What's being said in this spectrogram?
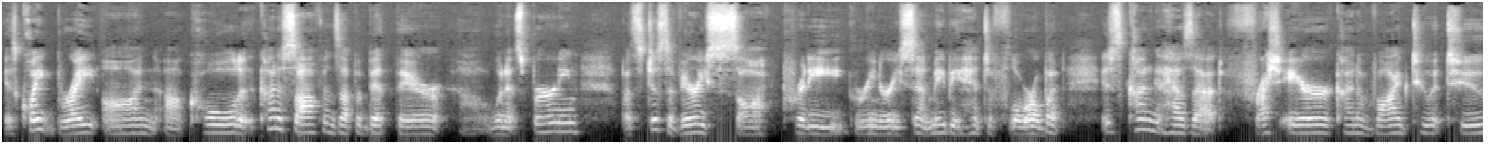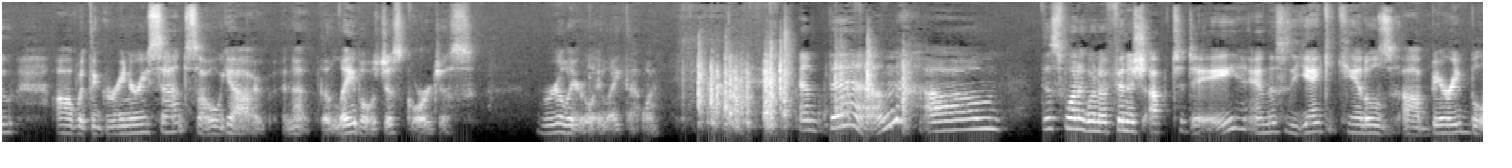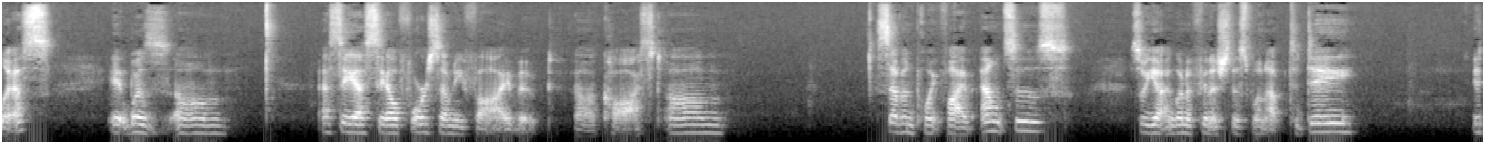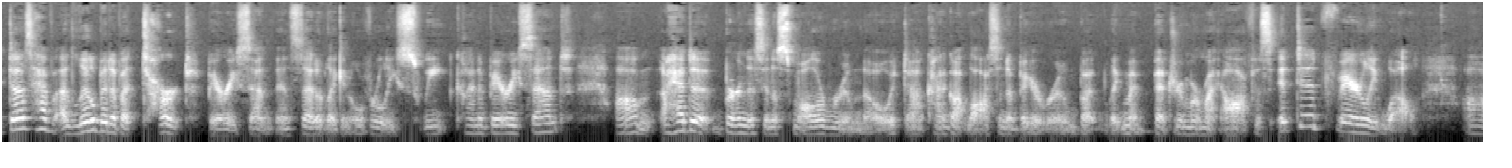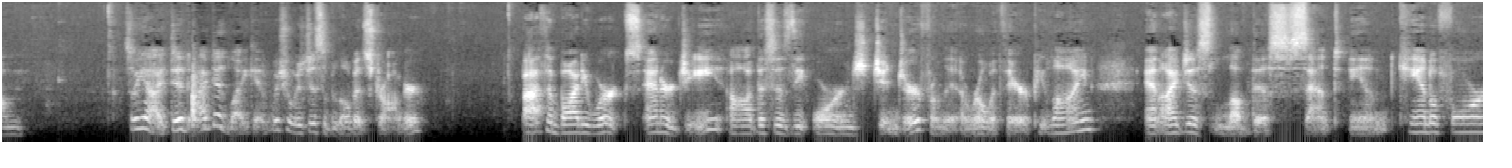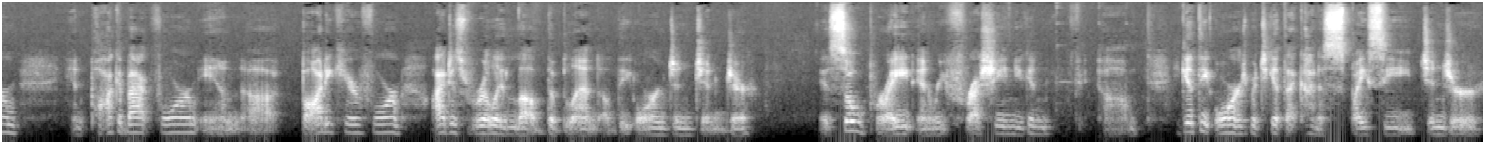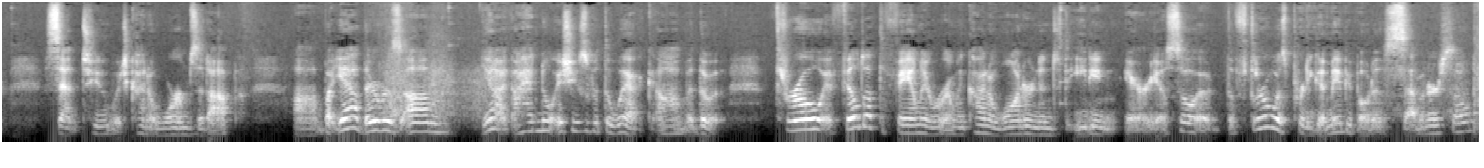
It's quite bright on uh, cold. It kind of softens up a bit there uh, when it's burning, but it's just a very soft, pretty greenery scent, maybe a hint of floral, but it kind of has that fresh air kind of vibe to it too uh, with the greenery scent. So yeah, and that, the label is just gorgeous. Really, really like that one. And then, um, this one I'm going to finish up today, and this is Yankee Candles uh, Berry Bliss. It was um, SAS sale 475 it uh, cost. Um, 7.5 ounces. So yeah, I'm going to finish this one up today. It does have a little bit of a tart berry scent instead of like an overly sweet kind of berry scent. Um, I had to burn this in a smaller room though. It uh, kind of got lost in a bigger room, but like my bedroom or my office, it did fairly well. Um, so yeah, I did I did like it. Wish it was just a little bit stronger. Bath and Body Works Energy. Uh, this is the orange ginger from the aromatherapy line. And I just love this scent in candle form, in PocketBac form, in uh, body care form. I just really love the blend of the orange and ginger. It's so bright and refreshing. You can um, you get the orange, but you get that kind of spicy ginger scent too, which kind of warms it up. Uh, but yeah, there was um, yeah, I had no issues with the wick. Um, but the throw, it filled up the family room and kind of wandered into the eating area. So it, the throw was pretty good, maybe about a seven or so.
